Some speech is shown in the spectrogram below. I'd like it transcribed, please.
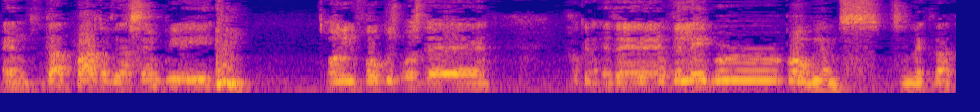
And that part of the assembly only focus was the, I, the, the labor problems, something like that.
